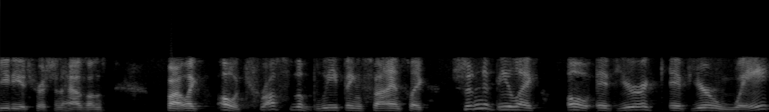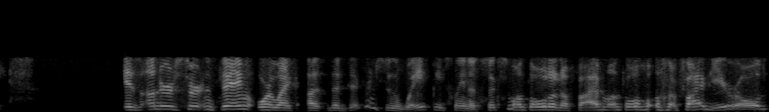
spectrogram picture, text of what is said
pediatrician has on, but like, oh, trust the bleeping science. Like, shouldn't it be like, oh, if you're if your weight is under a certain thing, or like a, uh, the difference in weight between a six month old and a five month old, a five year old,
